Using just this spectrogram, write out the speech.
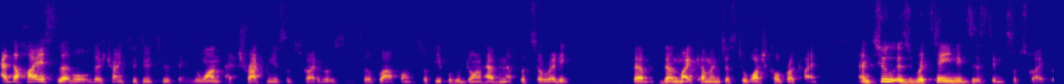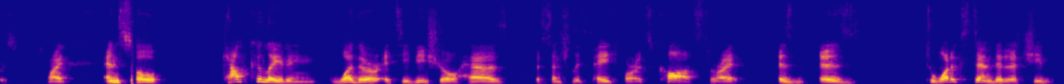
at the highest level, they're trying to do two things. One, attract new subscribers to the platform, so people who don't have Netflix already that, that might come in just to watch Cobra Kai. And two is retain existing subscribers, right? And so calculating whether a TV show has essentially paid for its cost, right, is is to what extent did it achieve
